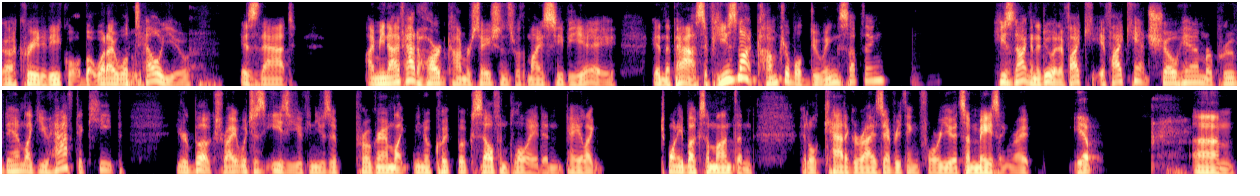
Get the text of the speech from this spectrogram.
uh, created equal. But what I will tell you is that I mean, I've had hard conversations with my CPA in the past. If he's not comfortable doing something, he's not going to do it. If I if I can't show him or prove to him, like you have to keep your books, right? Which is easy. You can use a program like you know QuickBooks Self-Employed and pay like twenty bucks a month, and it'll categorize everything for you. It's amazing, right? Yep. Um,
